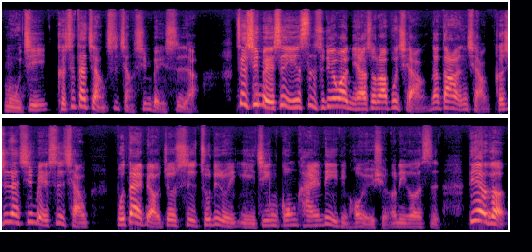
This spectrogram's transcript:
母鸡，可是他讲是讲新北市啊，在新北市已经四十六万，你还说他不强？那当然强。可是，在新北市强，不代表就是朱立伦已经公开力挺侯友宜选二零二四。第二个。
